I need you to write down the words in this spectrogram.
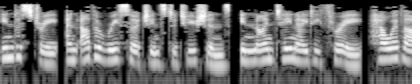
industry, and other research institutions. In 1983, however,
